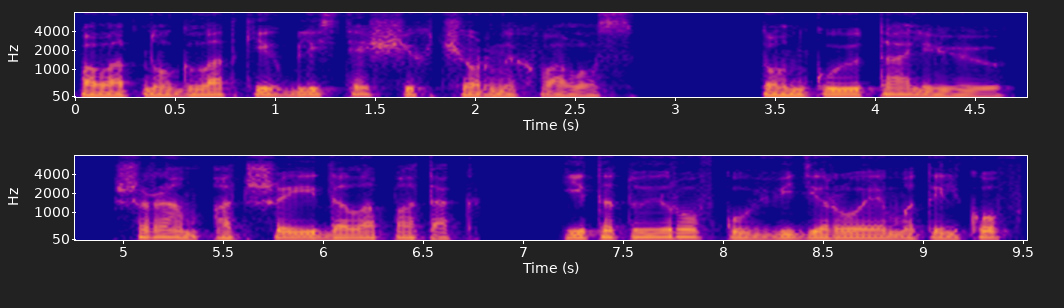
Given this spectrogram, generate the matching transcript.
полотно гладких блестящих черных волос, тонкую талию, шрам от шеи до лопаток, и татуировку в виде роя мотыльков,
